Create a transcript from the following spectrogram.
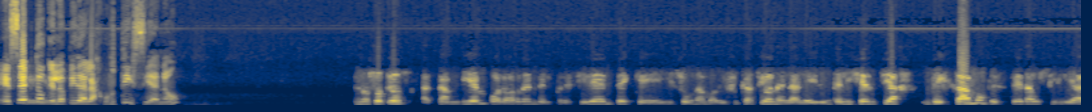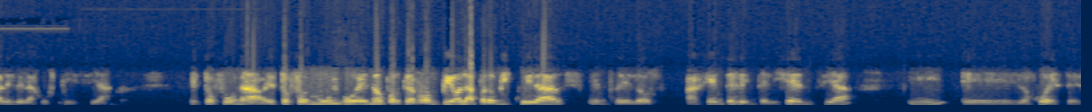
Excepto que lo pida la justicia, ¿no? Nosotros también por orden del presidente que hizo una modificación en la ley de inteligencia dejamos de ser auxiliares de la justicia. Esto fue una esto fue muy bueno porque rompió la promiscuidad entre los agentes de inteligencia y eh, los jueces.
